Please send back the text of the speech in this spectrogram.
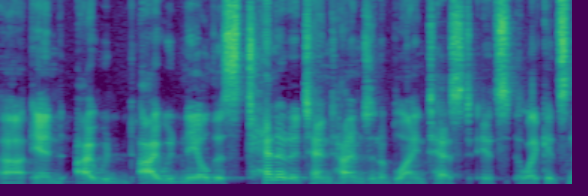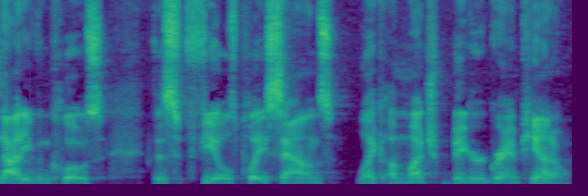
uh, and I would I would nail this 10 out of 10 times in a blind test. It's like it's not even close. This feels, plays, sounds like a much bigger grand piano.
